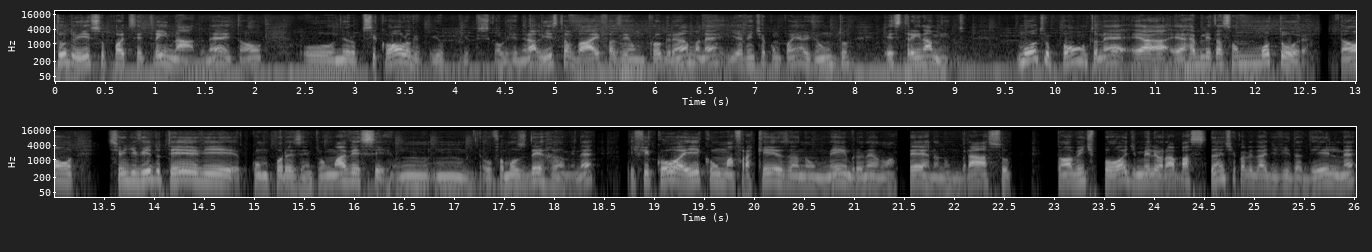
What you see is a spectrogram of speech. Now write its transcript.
tudo isso pode ser treinado, né? Então, o neuropsicólogo e o, e o psicólogo generalista vai fazer um programa, né? E a gente acompanha junto esse treinamento. Um outro ponto né, é, a, é a reabilitação motora. Então, se o indivíduo teve, como por exemplo, um AVC, um, um, o famoso derrame, né? E ficou aí com uma fraqueza num membro, né? Numa perna, num braço. Então a gente pode melhorar bastante a qualidade de vida dele, né?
